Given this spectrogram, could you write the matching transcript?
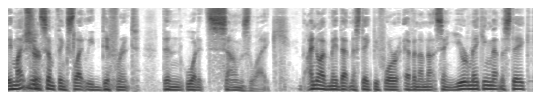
They might Sure. mean something slightly different than what it sounds like. I know I've made that mistake before, Evan. I'm not saying you're making that mistake,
